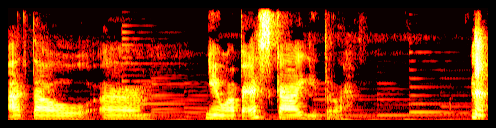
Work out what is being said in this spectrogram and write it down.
atau uh, nyewa PSK gitulah. Nah,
